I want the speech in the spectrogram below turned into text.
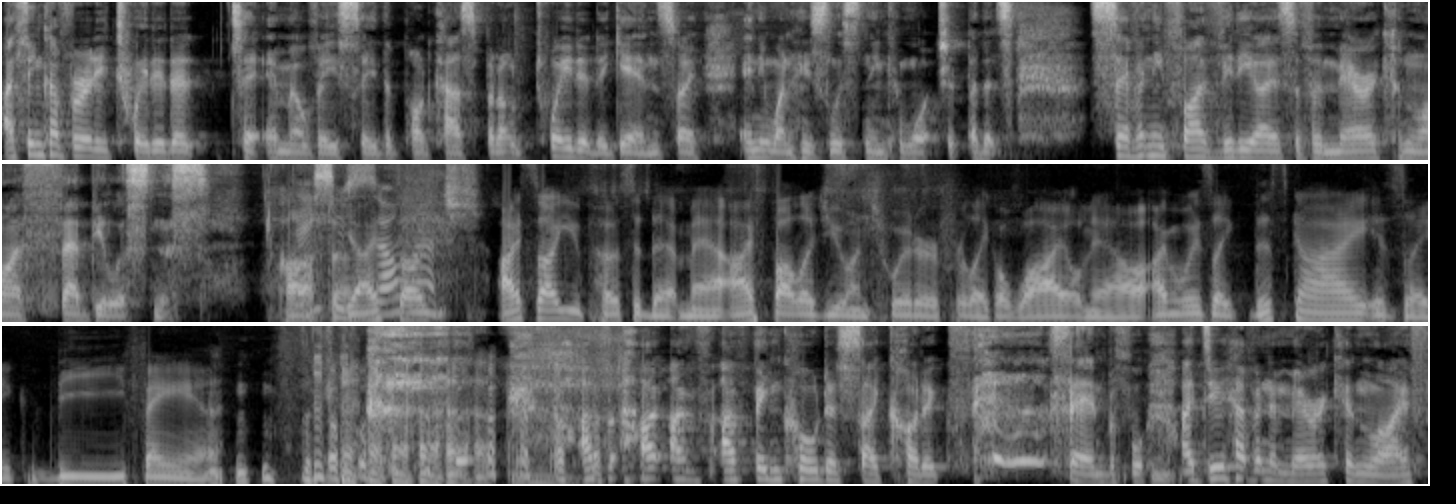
I think I've already tweeted it to MLVC, the podcast, but I'll tweet it again so anyone who's listening can watch it. But it's 75 videos of American life fabulousness. Awesome. yeah, I so saw much. I saw you posted that, Matt. I followed you on Twitter for like a while now. I'm always like, this guy is like the fan. I've, I've I've been called a psychotic fan before. Mm. I do have an American Life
